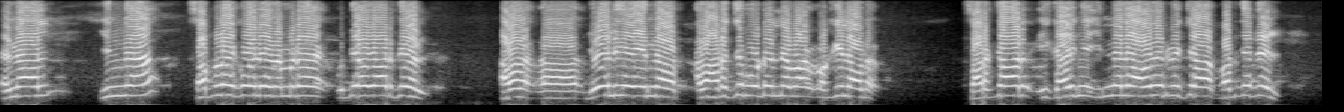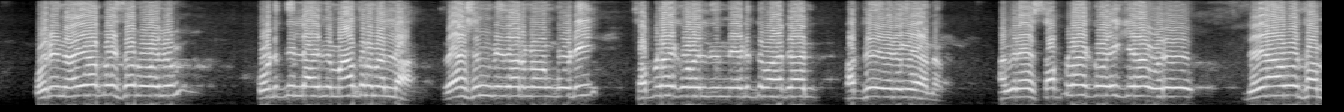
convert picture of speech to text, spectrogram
എന്നാൽ ഇന്ന് സപ്ലൈകോയിലെ നമ്മുടെ ഉദ്യോഗാർത്ഥികൾ അവർ ജോലി ചെയ്യുന്നവർ അത് അടച്ചുപൂട്ടലിന്റെ വക്കീലാണ്. സർക്കാർ ഈ കഴിഞ്ഞ ഇന്നലെ അവതരിപ്പിച്ച ബഡ്ജറ്റിൽ ഒരു നയ പൈസ പോലും കൊടുത്തില്ല എന്ന് മാത്രമല്ല റേഷൻ വിതരണവും കൂടി സപ്ലൈകോയിൽ നിന്ന് എടുത്തു മാറ്റാൻ പദ്ധതി ഇടുകയാണ്. അങ്ങനെ സപ്ലൈകോയ്ക്ക് ഒരു ദയാവധം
